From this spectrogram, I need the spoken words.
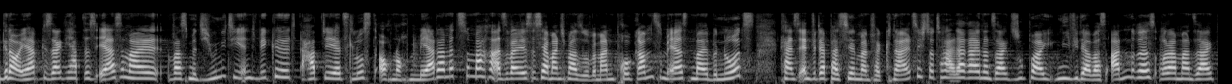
genau, ihr habt gesagt, ihr habt das erste Mal was mit Unity entwickelt. Habt ihr jetzt Lust, auch noch mehr damit zu machen? Also, weil es ist ja manchmal so, wenn man ein Programm zum ersten Mal benutzt, kann es entweder passieren, man verknallt sich total da rein und sagt, super, nie wieder was anderes, oder man sagt,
